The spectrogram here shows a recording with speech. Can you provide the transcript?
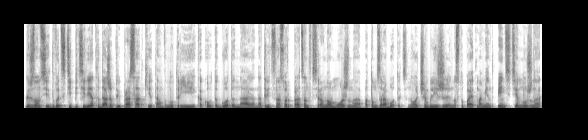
горизонте 25 лет, даже при просадке там внутри какого-то года на, на 30-40%, все равно можно потом заработать. Но чем ближе наступает момент пенсии, тем нужно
